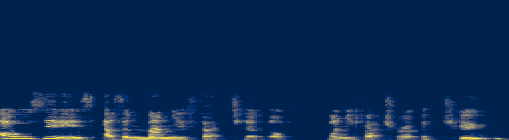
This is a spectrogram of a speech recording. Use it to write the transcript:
ours is as a manufacturer of manufacturer of tubes.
